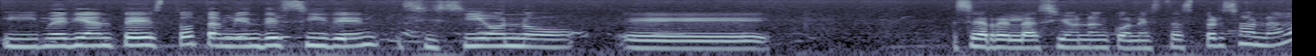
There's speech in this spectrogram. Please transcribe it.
Y, mediante esto también deciden si sí o no eh, se relacionan con estas personas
